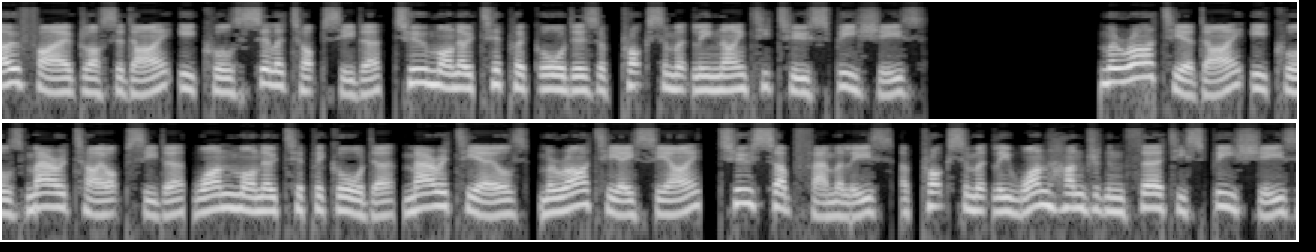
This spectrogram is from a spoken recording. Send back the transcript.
Ophioglossidae equals Psilotopsida, two monotypic orders, approximately 92 species. Marattiidae equals Marattiopsida, one monotypic order, Marattiales, Marattiaceae, two subfamilies, approximately 130 species.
